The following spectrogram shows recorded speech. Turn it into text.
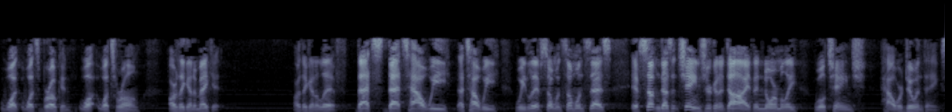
What what's broken? What what's wrong? Are they going to make it? Are they going to live? That's that's how we that's how we we live. So when someone says if something doesn't change, you're going to die, then normally we'll change how we're doing things.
